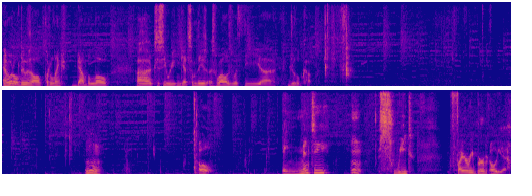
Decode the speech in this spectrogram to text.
And what I'll do is I'll put a link down below uh, to see where you can get some of these as well as with the uh, julep cup. Mmm. Oh, a minty, mm, sweet, fiery bourbon. Oh yeah,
